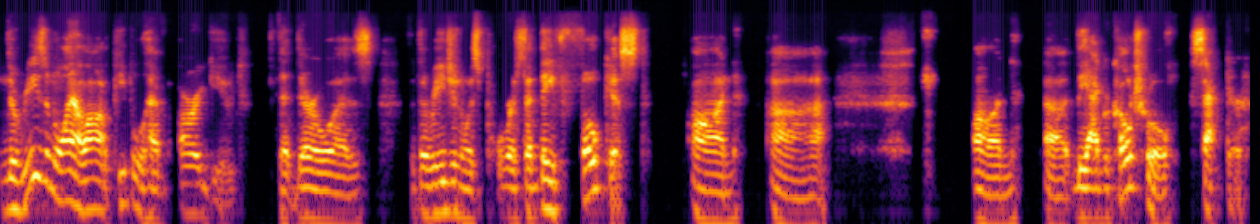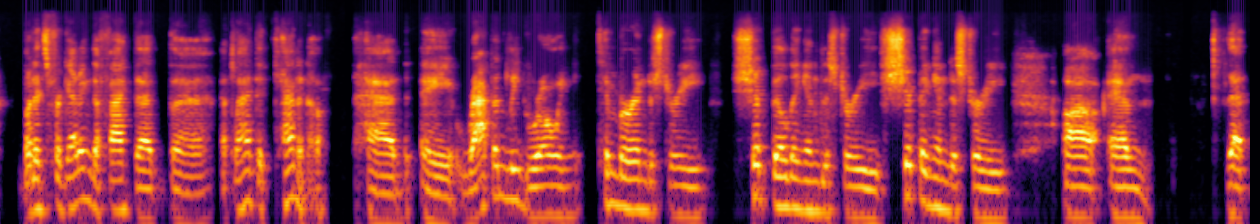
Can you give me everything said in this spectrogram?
the reason why a lot of people have argued that there was the region was poor is that they focused on uh, on uh, the agricultural sector, but it's forgetting the fact that the Atlantic Canada had a rapidly growing timber industry, shipbuilding industry, shipping industry, uh, and that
